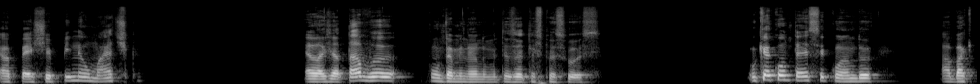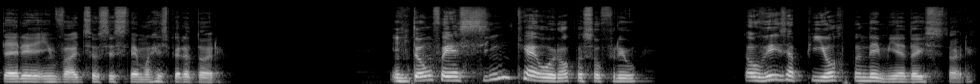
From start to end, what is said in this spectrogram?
a peste pneumática, ela já estava contaminando muitas outras pessoas. O que acontece quando a bactéria invade seu sistema respiratório? Então foi assim que a Europa sofreu talvez a pior pandemia da história.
